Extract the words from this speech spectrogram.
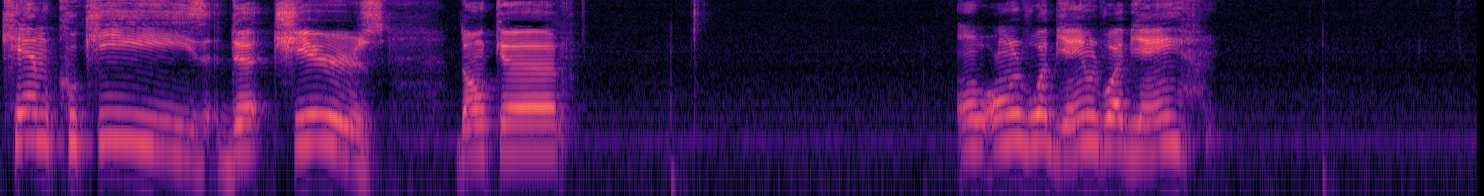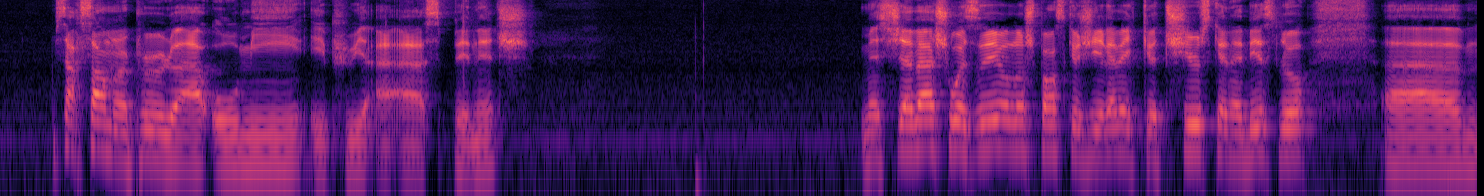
Chem Cookies de Cheers. Donc, euh, on, le voit bien, on le voit bien. Ça ressemble un peu à Omi et puis à Spinach. Mais si j'avais à choisir, je pense que j'irais avec Cheers Cannabis. Là. Euh,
